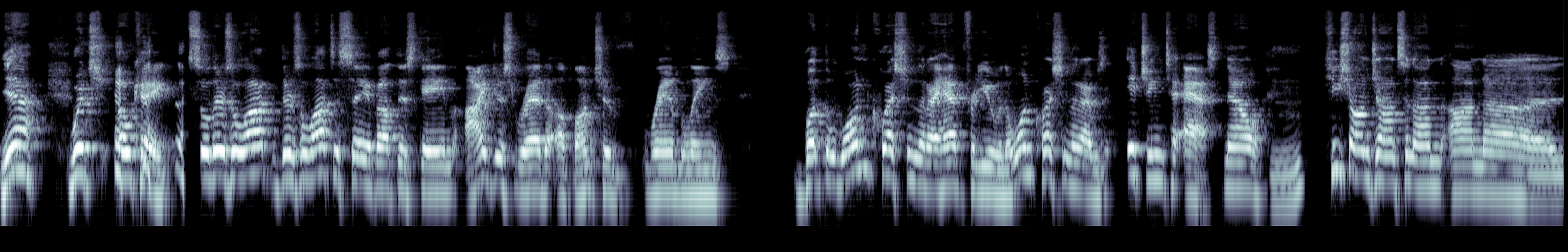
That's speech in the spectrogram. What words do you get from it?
Yeah, which okay, so there's a lot there's a lot to say about this game. I just read a bunch of ramblings, but the one question that I had for you and the one question that I was itching to ask. Now, Keyshawn Johnson on on uh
